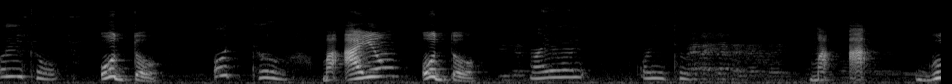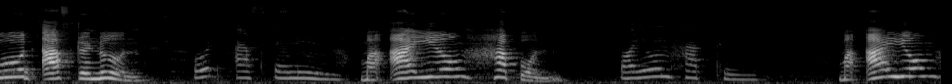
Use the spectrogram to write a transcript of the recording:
unto. Udto. Uto. Maayong udto. Mayon unto. Ma good afternoon. Good afternoon. Maayong hapon. Mayon happy. Maayong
